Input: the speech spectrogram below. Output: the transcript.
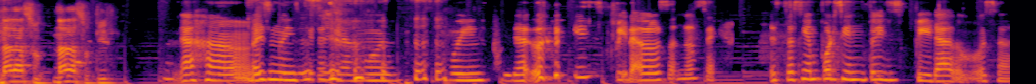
nada, su- nada sutil. Ajá, es una inspiración muy, muy inspirado, inspiradosa, no sé. Está 100% inspirado, o sea,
